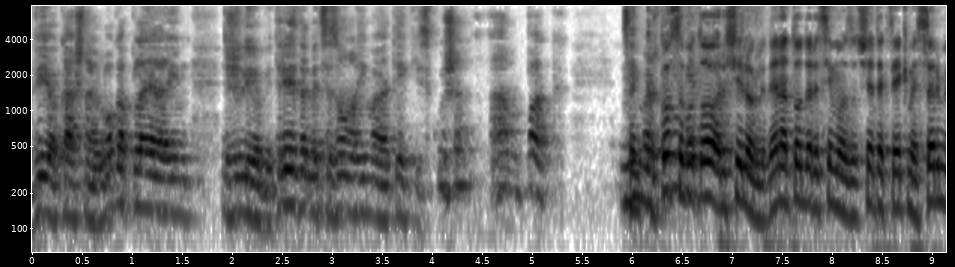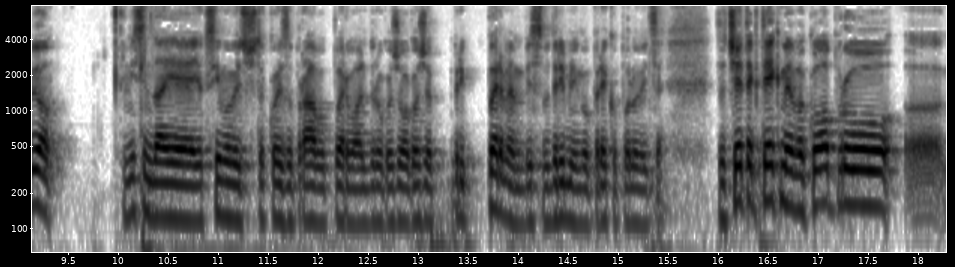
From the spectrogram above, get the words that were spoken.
vejo, kakšna je vloga pleja in želijo biti res, da med sezono nimajo teh izkušenj, ampak. Kako se bo to rešilo, glede na to, da recimo začetek tekme Srbijo, Mislim, da je Joksimovič takoj zapravil prvo ali drugo žogo, že pri prvem bistvu driblingu preko polovice. Začetek tekme v Kopru, eh,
